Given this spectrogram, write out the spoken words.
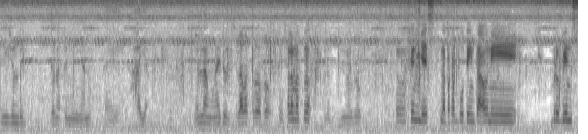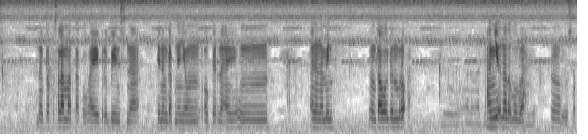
si Junrel. Ito natin ni ano ay haya. Yan lang mga idol. Salamat bro bro. Salamat bro. Love you, bro. So, yun guys, napakabuting tao ni Bro Vince. Nagpapasalamat ako kay Bro Vince na tinanggap niya yung offer na ay yung ano namin. Yung tawag doon bro. Yung ano natin, Hangyo na to po ba? Oo. iusap.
